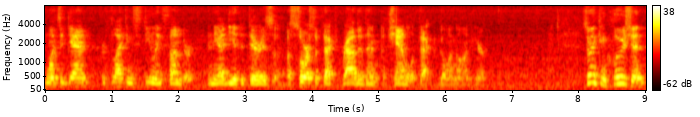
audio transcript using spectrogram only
Once again, reflecting stealing thunder and the idea that there is a source effect rather than a channel effect going on here. So in conclusion,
